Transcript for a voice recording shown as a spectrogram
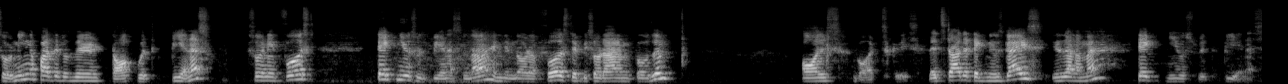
ஸோ நீங்கள் பார்த்துட்டு டாக் வித் பிஎன்எஸ் ஸோ இன்னைக்கு first tech news with BNS தான். என்னோட ஃபர்ஸ்ட் எபிசோட் ஆரம்பிக்க போகுது all's God's grace let start the tech news guys இதுதான் நம்ம tech news with BNS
